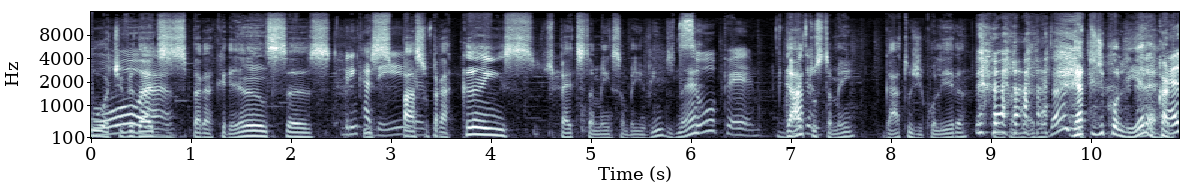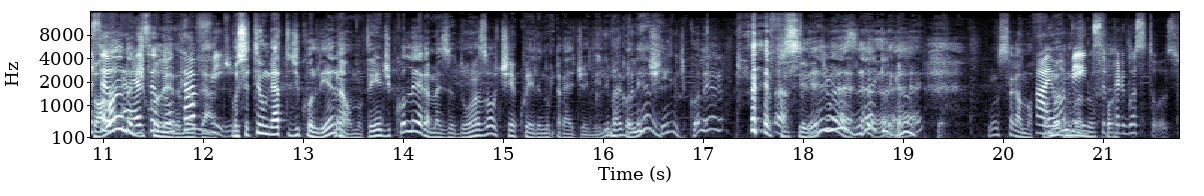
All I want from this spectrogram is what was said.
Boa. atividades para crianças, Brincadeiras. espaço para cães, os pets também são bem-vindos, né? Super. Gatos Pode- também, gatos de coleira. é? Gato de coleira? O Cartola Essa- anda de essa eu coleira, nunca meu gato. vi. Você tem um gato de coleira? Não, não tenho de coleira, mas eu dou umas voltinhas com ele no prédio ali. Ele De vai coleira? bonitinho, de coleira. É possível, Entende, mas é, legal. então. Vou mostrar uma Ah, foto. é um ambiente mandou super gostoso.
